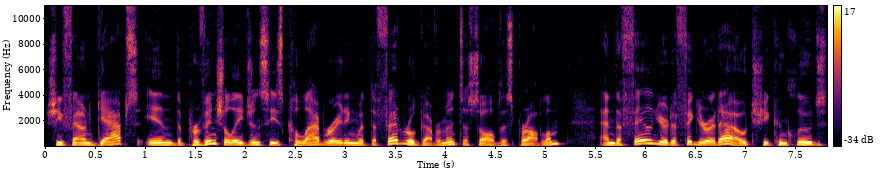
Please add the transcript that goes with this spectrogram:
She found gaps in the provincial agencies collaborating with the federal government to solve this problem, and the failure to figure it out, she concludes,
